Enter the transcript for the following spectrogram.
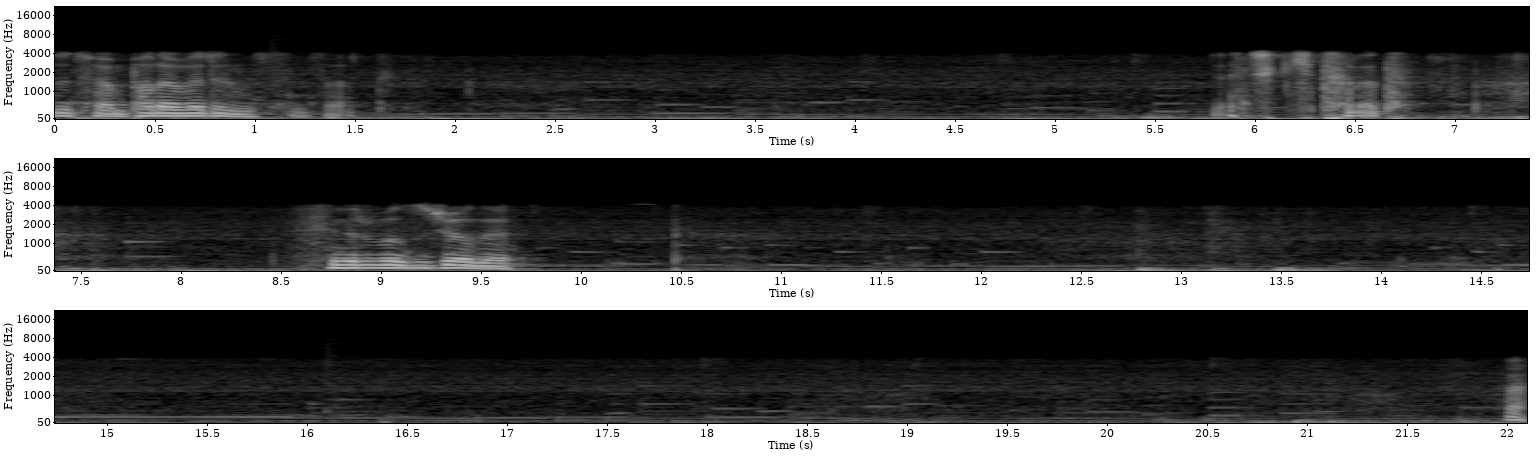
Lütfen para verir misiniz artık? Ya aradan. Sinir bozucu oluyor. Hah.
